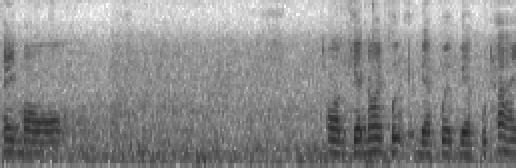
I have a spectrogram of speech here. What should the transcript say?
ไทยหมออ่อนเขียนน้อยเปิดแบบเปิดแบบผู้ไทย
